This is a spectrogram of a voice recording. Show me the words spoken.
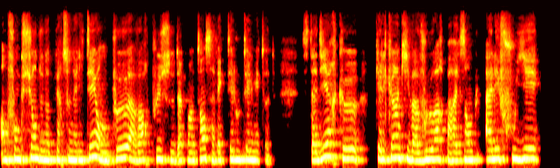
en fonction de notre personnalité, on peut avoir plus d'acquaintance avec telle ou telle méthode. C'est-à-dire que quelqu'un qui va vouloir, par exemple, aller fouiller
